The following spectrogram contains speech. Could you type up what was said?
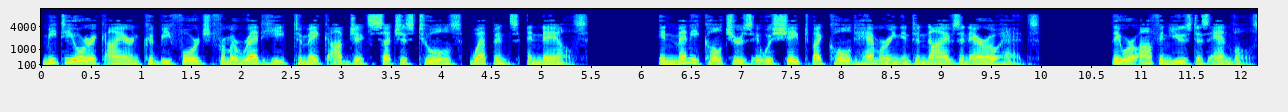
Meteoric iron could be forged from a red heat to make objects such as tools, weapons, and nails. In many cultures it was shaped by cold hammering into knives and arrowheads. They were often used as anvils.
